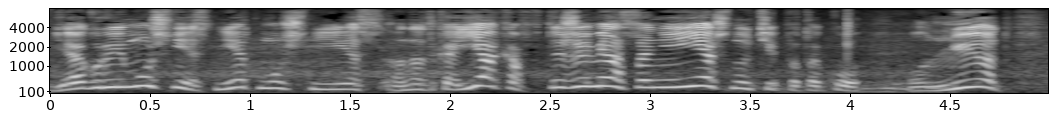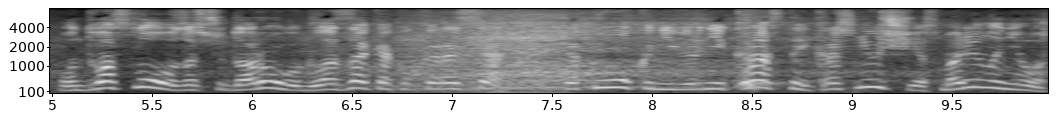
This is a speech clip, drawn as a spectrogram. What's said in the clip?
Я говорю, и муж не ест? Нет, муж не ест. Она такая, Яков, ты же мясо не ешь, ну типа такого. Он, нет. Он два слова за всю дорогу, глаза как у карася, как у окони, вернее, красные, краснючие. Я смотрю на него.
